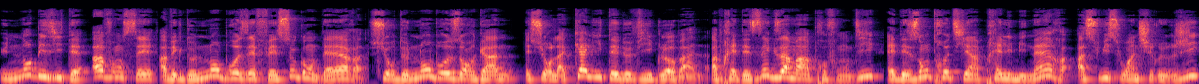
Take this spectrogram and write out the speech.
une obésité avancée avec de nombreux effets secondaires sur de nombreux organes et sur la qualité de vie globale. Après des examens approfondis et des entretiens préliminaires à Swiss One Chirurgie,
